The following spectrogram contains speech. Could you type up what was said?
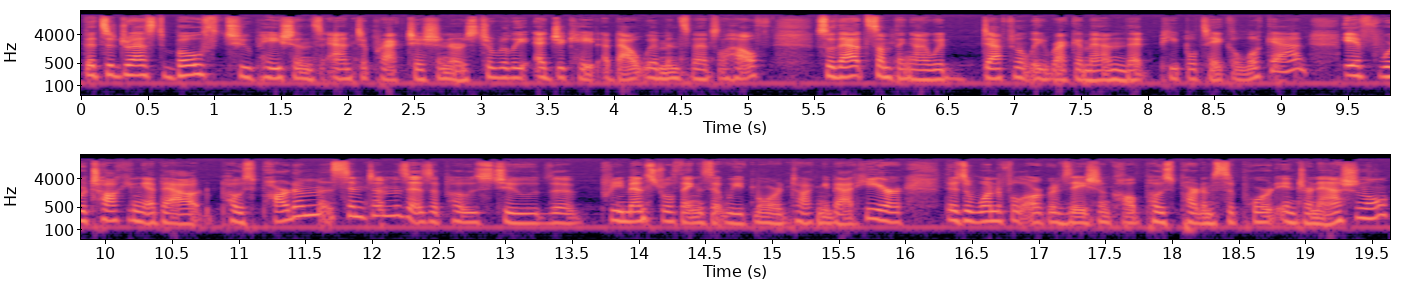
that's addressed both to patients and to practitioners to really educate about women's mental health. So that's something I would definitely recommend that people take a look at. If we're talking about postpartum symptoms as opposed to the premenstrual things that we've more talking about here, there's a wonderful organization called Postpartum Support International,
